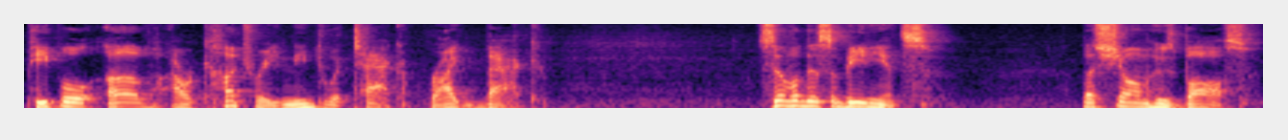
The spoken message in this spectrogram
people of our country, need to attack right back. Civil disobedience. Let's show them who's boss.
